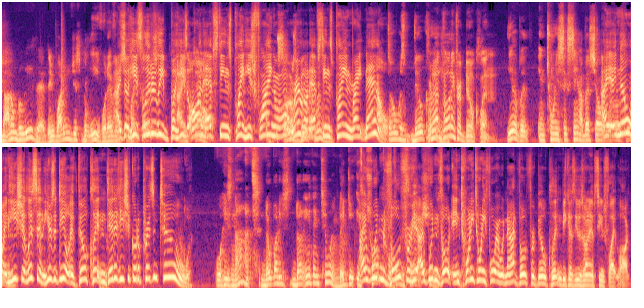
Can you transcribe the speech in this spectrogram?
no, I don't believe that, dude. Why don't you just believe whatever? I do. somebody He's says? literally, but he's I on don't. Epstein's plane. He's flying So around, around on Epstein's plane right now. So was Bill Clinton. We're not voting for Bill Clinton. Yeah, but in 2016, I bet y'all. I, I know, and he should listen. Here's the deal: if Bill Clinton did it, he should go to prison too. Well, he's not. Nobody's done anything to him. They do. if I Trump wouldn't vote for him. I wouldn't vote in 2024. I would not vote for Bill Clinton because he was on Epstein's flight log.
